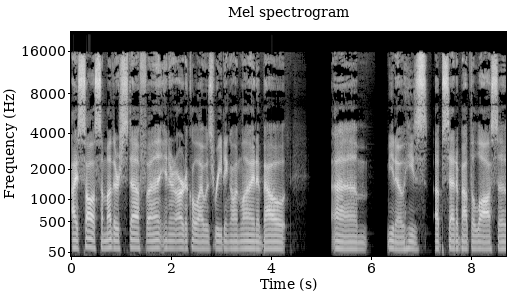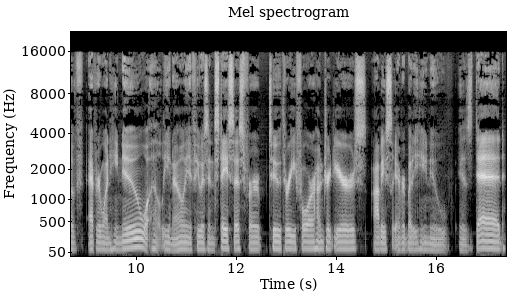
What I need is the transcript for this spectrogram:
I saw some other stuff uh, in an article I was reading online about, um, you know, he's upset about the loss of everyone he knew. Well, you know, if he was in stasis for two, three, four hundred years, obviously everybody he knew is dead.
